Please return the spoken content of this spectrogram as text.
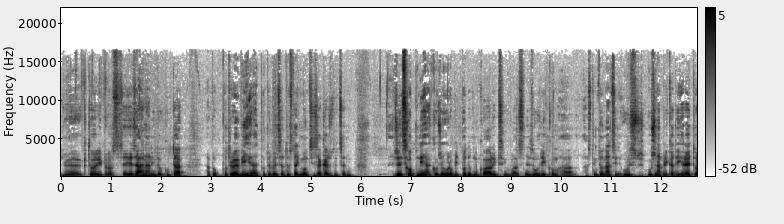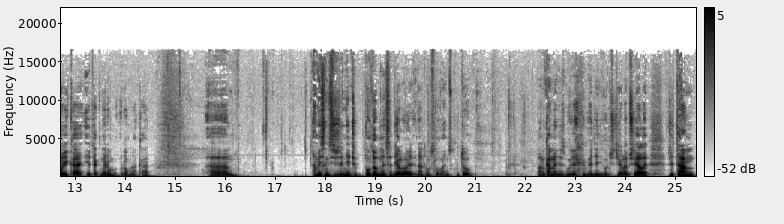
e, ktorý proste je zahnaný do kuta a potrebuje vyhrať, potrebuje sa dostať k moci za každú cenu, že je schopný akože urobiť podobnú koalíciu vlastne s Uhríkom a, a s týmto naci- už, už napríklad ich retorika je takmer rovnaká. Um, a myslím si, že niečo podobné sa dialo aj na tom Slovensku. To pán Kamenec bude vedieť určite lepšie, ale že tam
